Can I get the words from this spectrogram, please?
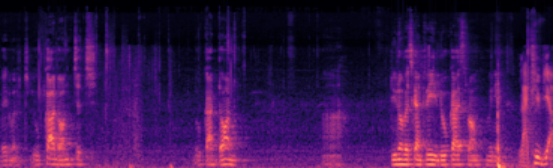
Wait a minute. Luka Doncic. Luka Don. Ah. do you know which country Luka is from, Vinith? Latvia.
